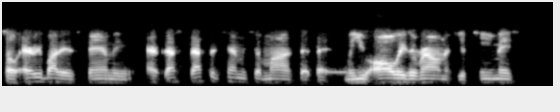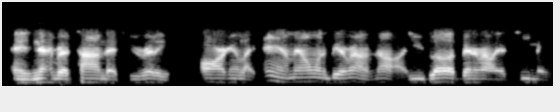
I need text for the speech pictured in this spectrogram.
So everybody is family. Eh, that's that's the championship mindset. That when you always around your teammates, and it's never a time that you really arguing like, damn man, I don't want to be around. No, you love being around your teammates.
